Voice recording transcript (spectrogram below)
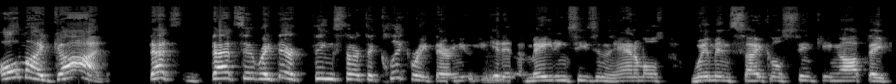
oh my god, that's that's it right there. Things start to click right there, and you, you get mm-hmm. into mating season. The animals, women's cycle syncing up. They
